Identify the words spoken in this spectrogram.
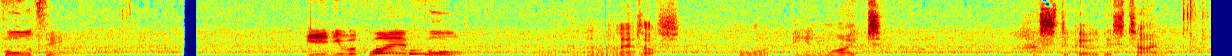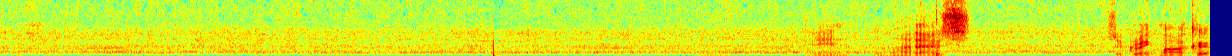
40. Ian, you require 4. Oh, Another let off for Ian White. Has to go this time. Yeah. In the madhouse. It's a great marker.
